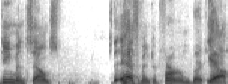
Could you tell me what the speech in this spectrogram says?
demon sounds it hasn't been confirmed, but yeah.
